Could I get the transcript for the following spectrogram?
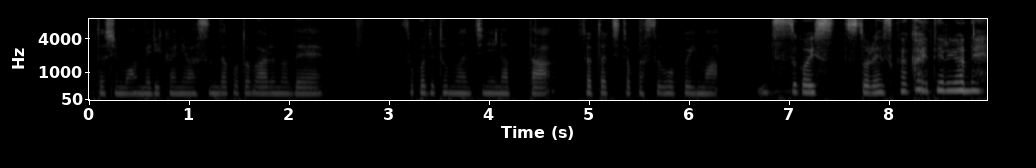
私もアメリカには住んだことがあるのでそこで友達になった人たちとかすごく今すごいストレス抱えてるよね。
